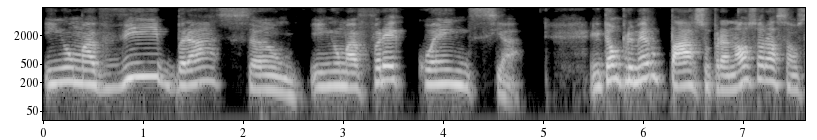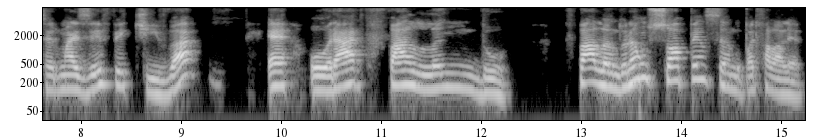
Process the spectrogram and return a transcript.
em uma vibração, em uma frequência? Então, o primeiro passo para a nossa oração ser mais efetiva é orar falando. Falando, não só pensando. Pode falar, Léo.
